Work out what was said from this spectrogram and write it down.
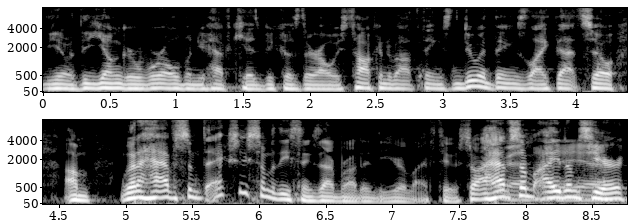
you know the younger world when you have kids because they're always talking about things and doing things like that. So um, I'm gonna have some actually some of these things I brought into your life too. So I have some Yeah, items yeah. here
